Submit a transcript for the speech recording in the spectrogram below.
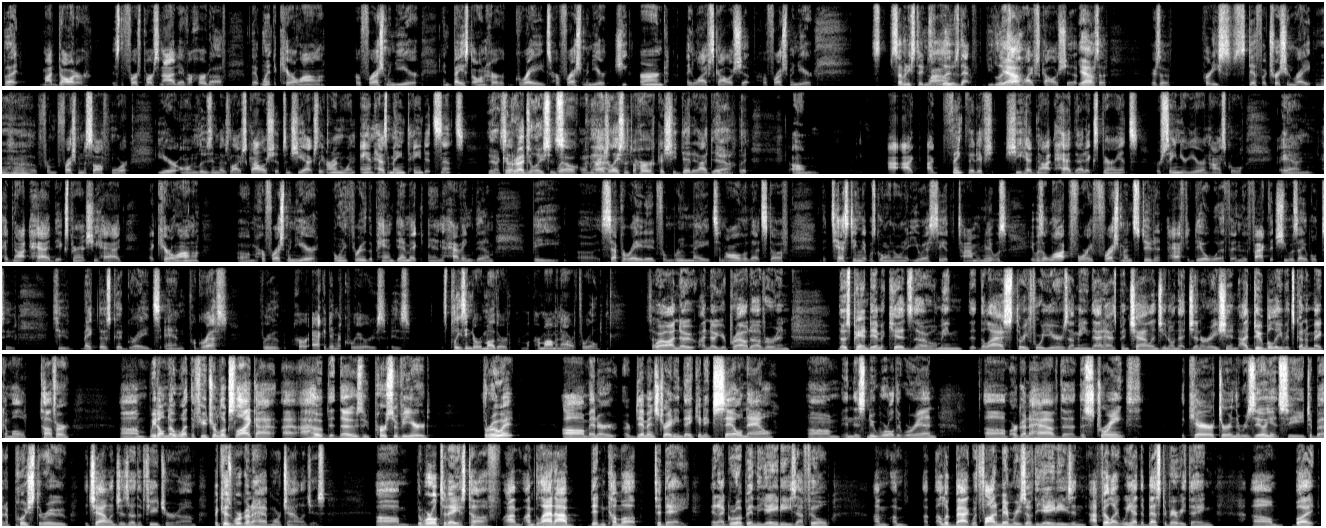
but my daughter is the first person I'd ever heard of that went to Carolina her freshman year, and based on her grades her freshman year, she earned a life scholarship her freshman year. So many students Wow. lose that. You lose Yeah. that life scholarship. Yeah. There's a there's a pretty stiff attrition rate Mm-hmm. uh, from freshman to sophomore year on losing those life scholarships, and she actually earned one and has maintained it since. yeah, so- congratulations. Well, on that. congratulations to her because she did it. I didn't, Yeah. but um, I, I think that if she, she had not had that experience her senior year in high school, and had not had the experience she had at Carolina um, her freshman year, going through the pandemic and having them be uh, separated from roommates and all of that stuff, the testing that was going on at USC at the time. I mean, it was it was a lot for a freshman student to have to deal with, and the fact that she was able to to make those good grades and progress through her academic career is is is pleasing to her mother. Her, mom and I are thrilled. So Well, I know I know you're proud of her and those pandemic kids though, I mean, the, the last 3 4 years, I mean, that has been challenging on that generation. I do believe it's going to make them all tougher. Um, we don't know what the future looks like. I, I, I hope that those who persevered through it um, and are, are demonstrating they can excel now um, in this new world that we're in um, are going to have the the strength the character and the resiliency to better push through the challenges of the future um, because we're going to have more challenges. Um, the world today is tough. I'm, I'm glad I didn't come up today and I grew up in the 80s. I feel I'm, I'm, I look back with fond memories of the 80s and I feel like we had the best of everything. Um, but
